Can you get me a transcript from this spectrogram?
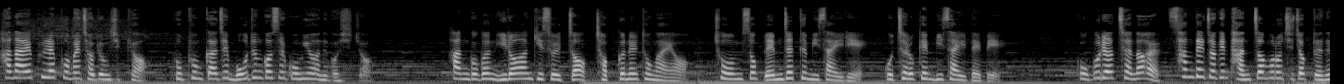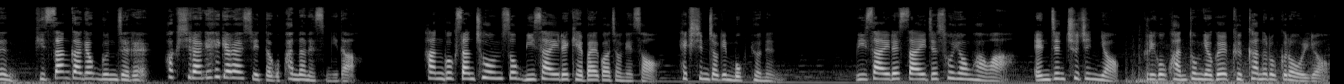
하나의 플랫폼에 적용시켜 부품까지 모든 것을 공유하는 것이죠. 한국은 이러한 기술적 접근을 통하여 초음속 램제트 미사일이 고체로켓 미사일 대비 고구려 채널 상대적인 단점으로 지적되는 비싼 가격 문제를 확실하게 해결할 수 있다고 판단했습니다. 한국산 초음속 미사일의 개발 과정에서 핵심적인 목표는 미사일의 사이즈 소형화와 엔진 추진력 그리고 관통력을 극한으로 끌어올려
